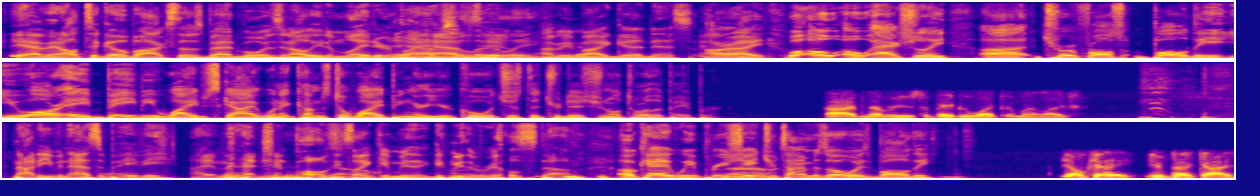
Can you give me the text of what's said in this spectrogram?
Yeah, I mean, I'll to go box those bad boys and I'll eat them later if Yeah, I have absolutely. to. I mean, my goodness. All right. Well, oh, oh, actually, uh, true or false, Baldy, you are a baby wipes guy when it comes to wiping, or you're cool with just the traditional toilet paper. I've never used a baby wipe in my life. Not even as a baby, I imagine. Baldy's like, give me the give me the real stuff. Okay, we appreciate No. your time as always, Baldy. Yeah, Okay, you bet, guys.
